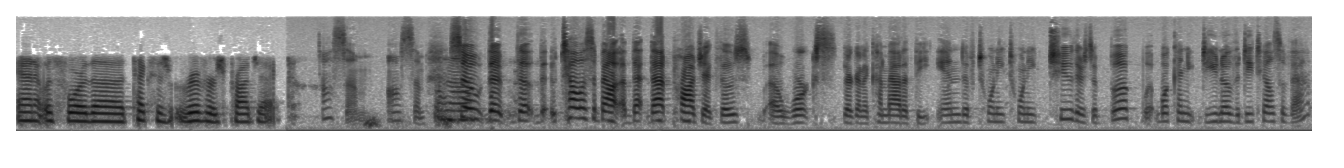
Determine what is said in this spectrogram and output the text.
and it was for the Texas Rivers Project. Awesome, awesome. Uh-huh. So, the, the, the, tell us about that that project. Those uh, works they're going to come out at the end of 2022. There's a book. What, what, can you do? You know the details of that?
